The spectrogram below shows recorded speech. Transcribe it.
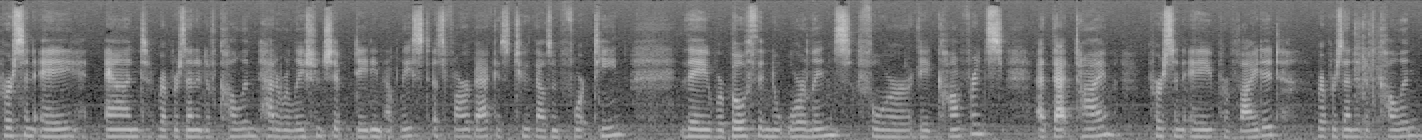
Person A and Representative Cullen had a relationship dating at least as far back as 2014. They were both in New Orleans for a conference. At that time, Person A provided Representative Cullen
